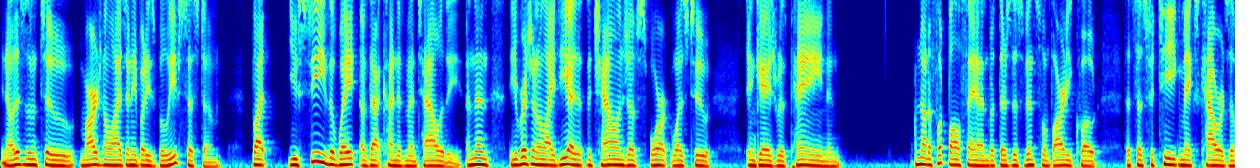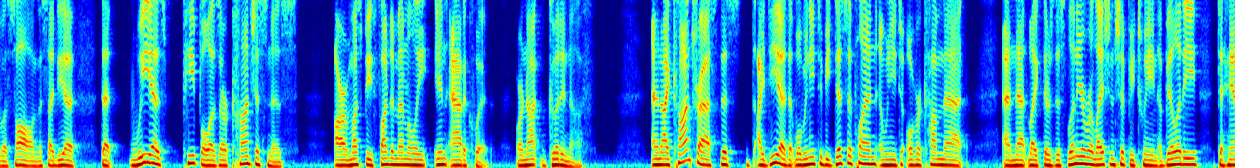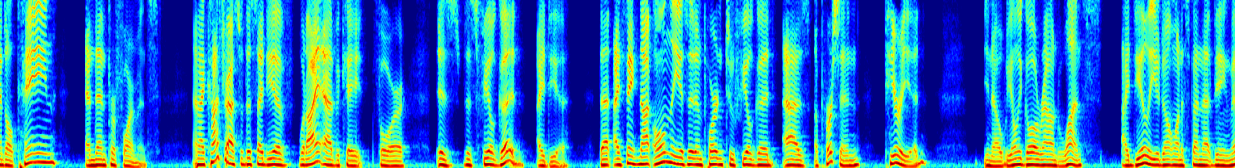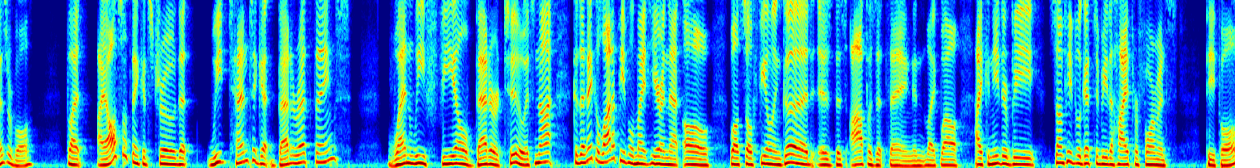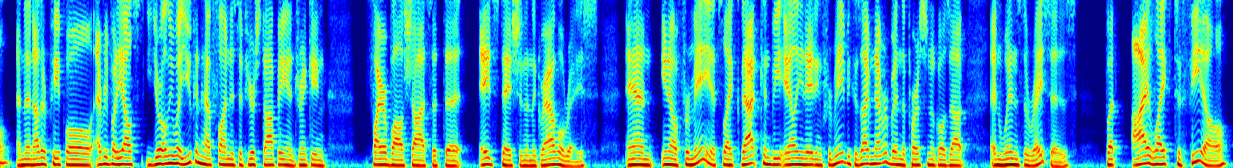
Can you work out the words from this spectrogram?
you know, this isn't to marginalize anybody's belief system, but you see the weight of that kind of mentality. And then the original idea that the challenge of sport was to engage with pain. And I'm not a football fan, but there's this Vince Lombardi quote that says, fatigue makes cowards of us all. And this idea that we as people, as our consciousness, are must be fundamentally inadequate or not good enough. And I contrast this idea that, well, we need to be disciplined and we need to overcome that and that like there's this linear relationship between ability to handle pain and then performance. And I contrast with this idea of what I advocate for is this feel good idea that I think not only is it important to feel good as a person, period, you know, we only go around once. Ideally, you don't want to spend that being miserable. But I also think it's true that we tend to get better at things when we feel better too. It's not because I think a lot of people might hear in that, oh, well, so feeling good is this opposite thing. And like, well, I can either be, some people get to be the high performance people, and then other people, everybody else, your only way you can have fun is if you're stopping and drinking fireball shots at the aid station in the gravel race. And, you know, for me, it's like that can be alienating for me because I've never been the person who goes out and wins the races but I like to feel,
